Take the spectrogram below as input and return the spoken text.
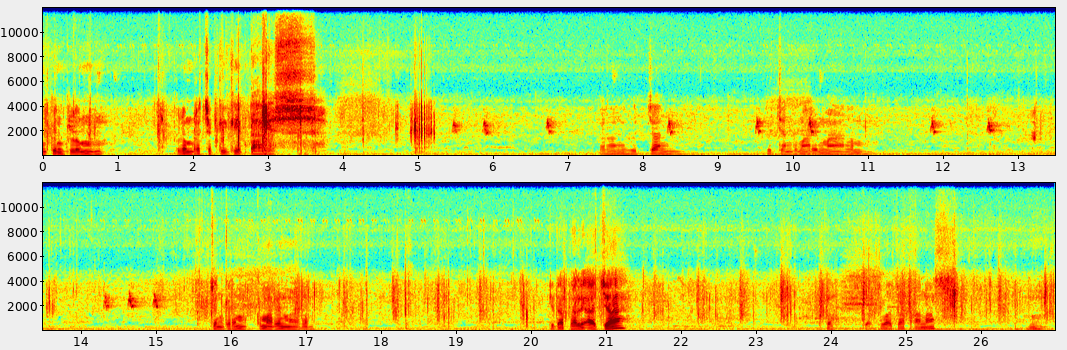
mungkin belum belum rezeki kita guys. Ini hujan hujan kemarin malam. Hujan kerem- kemarin malam. Kita balik aja. Wah, cuaca panas. Hmm.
